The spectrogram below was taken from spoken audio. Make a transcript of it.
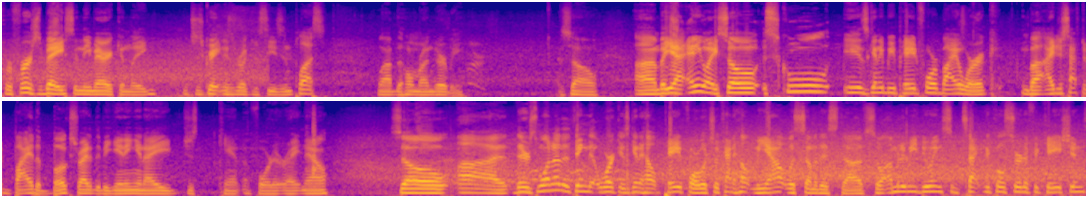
for first base in the American League, which is great in his rookie season. Plus, we'll have the home run derby. So, um, but yeah. Anyway, so school is going to be paid for by work, but I just have to buy the books right at the beginning, and I just can't afford it right now. So uh, there's one other thing that work is going to help pay for, which will kind of help me out with some of this stuff. So I'm going to be doing some technical certifications.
